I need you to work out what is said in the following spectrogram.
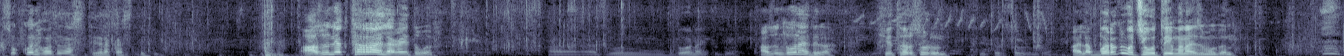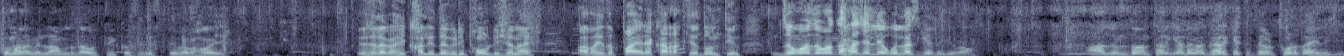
चुकून होतच असते त्याला का असते? अजून एक थर राहिला काय तोवर अजून दोन आहेत. अजून दोन आहेत का? हे थर सोडून इतर सोडून आयला बरंच उची होते म्हणायचं मग तुम्हाला मी लांब जाऊतोय कसं दिसतंय बघा हवाई दिसलं का? हे खाली दगडी फाउंडेशन आहे. आता इथं पायऱ्या कार लागते दोन तीन? जवळजवळ घराच्या लेवललाच गेलं की राव. अजून दोन थर गेलं का घर किती तेवढं थोडंच आहे की.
